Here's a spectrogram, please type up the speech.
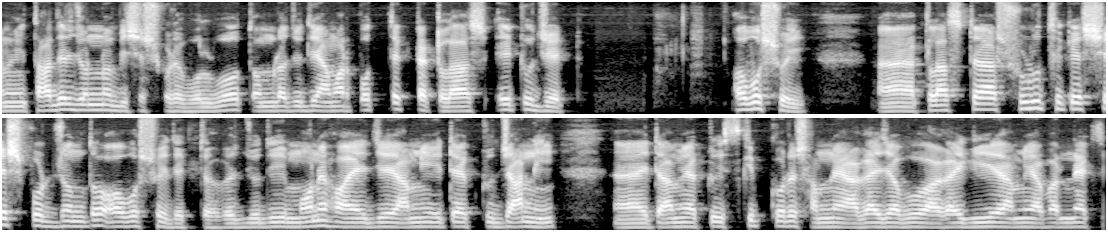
আমি তাদের জন্য বিশেষ করে বলব, তোমরা যদি আমার প্রত্যেকটা ক্লাস এ টু জেড অবশ্যই ক্লাসটা শুরু থেকে শেষ পর্যন্ত অবশ্যই দেখতে হবে। যদি মনে হয় যে আমি এটা একটু জানি এটা আমি একটু স্কিপ করে সামনে আগায় যাব, আগায় গিয়ে আমি আবার নেক্সট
